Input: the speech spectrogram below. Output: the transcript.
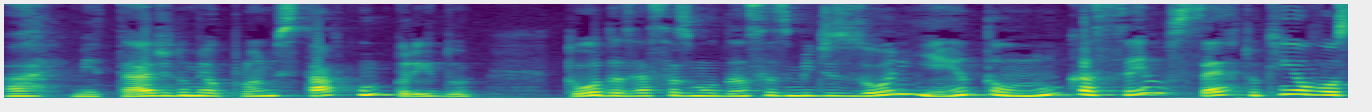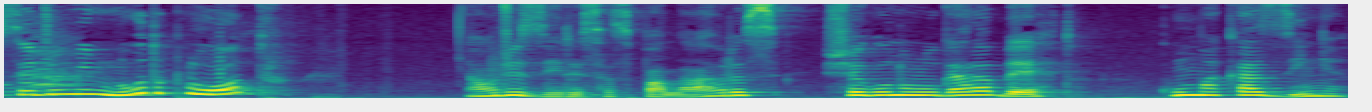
Ai, metade do meu plano está cumprido. Todas essas mudanças me desorientam, nunca sei ao certo quem eu vou ser de um minuto para o outro. Ao dizer essas palavras, chegou num lugar aberto, com uma casinha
